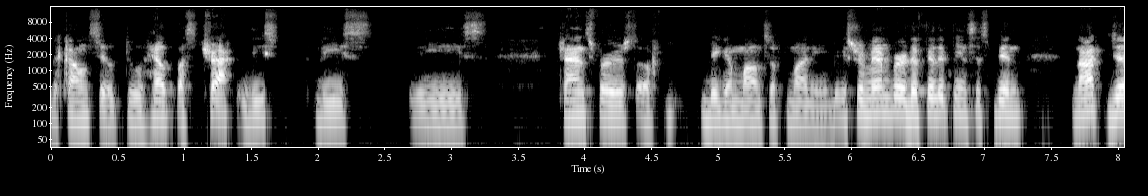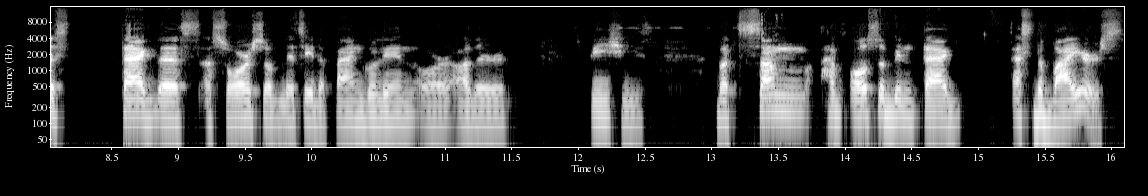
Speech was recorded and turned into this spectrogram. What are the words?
the council, to help us track these these these transfers of big amounts of money. Because remember, the Philippines has been not just tagged as a source of, let's say, the pangolin or other species, but some have also been tagged as the buyers.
